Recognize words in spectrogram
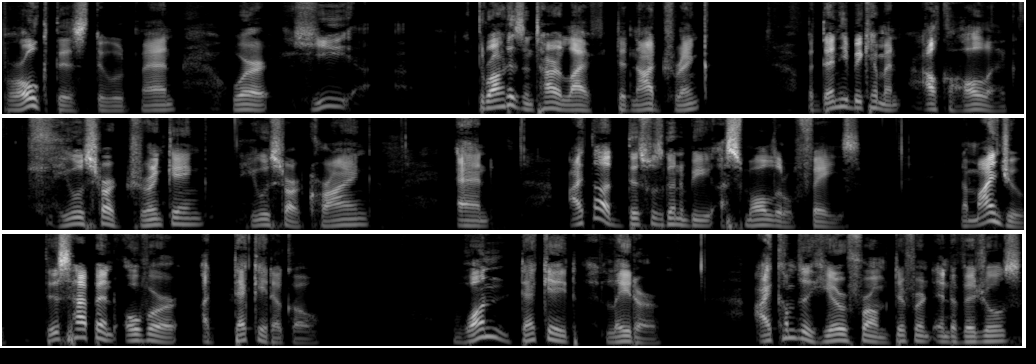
broke this dude, man, where he, throughout his entire life, did not drink, but then he became an alcoholic. He would start drinking, he would start crying. And I thought this was going to be a small little phase. Now, mind you, this happened over a decade ago. One decade later, I come to hear from different individuals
